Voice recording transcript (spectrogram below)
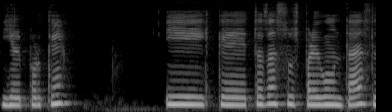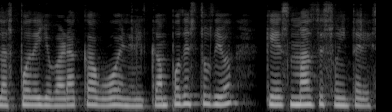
y el por qué, y que todas sus preguntas las puede llevar a cabo en el campo de estudio que es más de su interés.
